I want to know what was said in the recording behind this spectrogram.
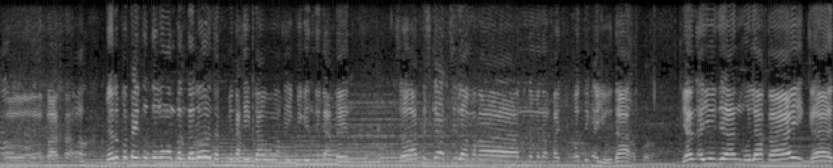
Oo, mga bata. Oh. Meron pa tayong tutulungan banda ron at may nakita ko mga kaibigan din natin. So at least kahit sila maka ano naman ng konting ayuda. Yan, ayun yan mula kay God.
